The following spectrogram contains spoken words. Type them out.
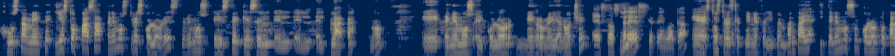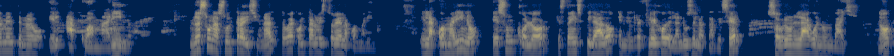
Justamente, y esto pasa, tenemos tres colores, tenemos este que es el, el, el, plata, ¿no? Eh, tenemos el color negro medianoche. Estos tres que tengo acá. Estos tres que tiene Felipe en pantalla. Y tenemos un color totalmente nuevo, el acuamarino. No es un azul tradicional, te voy a contar la historia del acuamarino. El acuamarino es un color que está inspirado en el reflejo de la luz del atardecer sobre un lago en un valle, ¿no?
